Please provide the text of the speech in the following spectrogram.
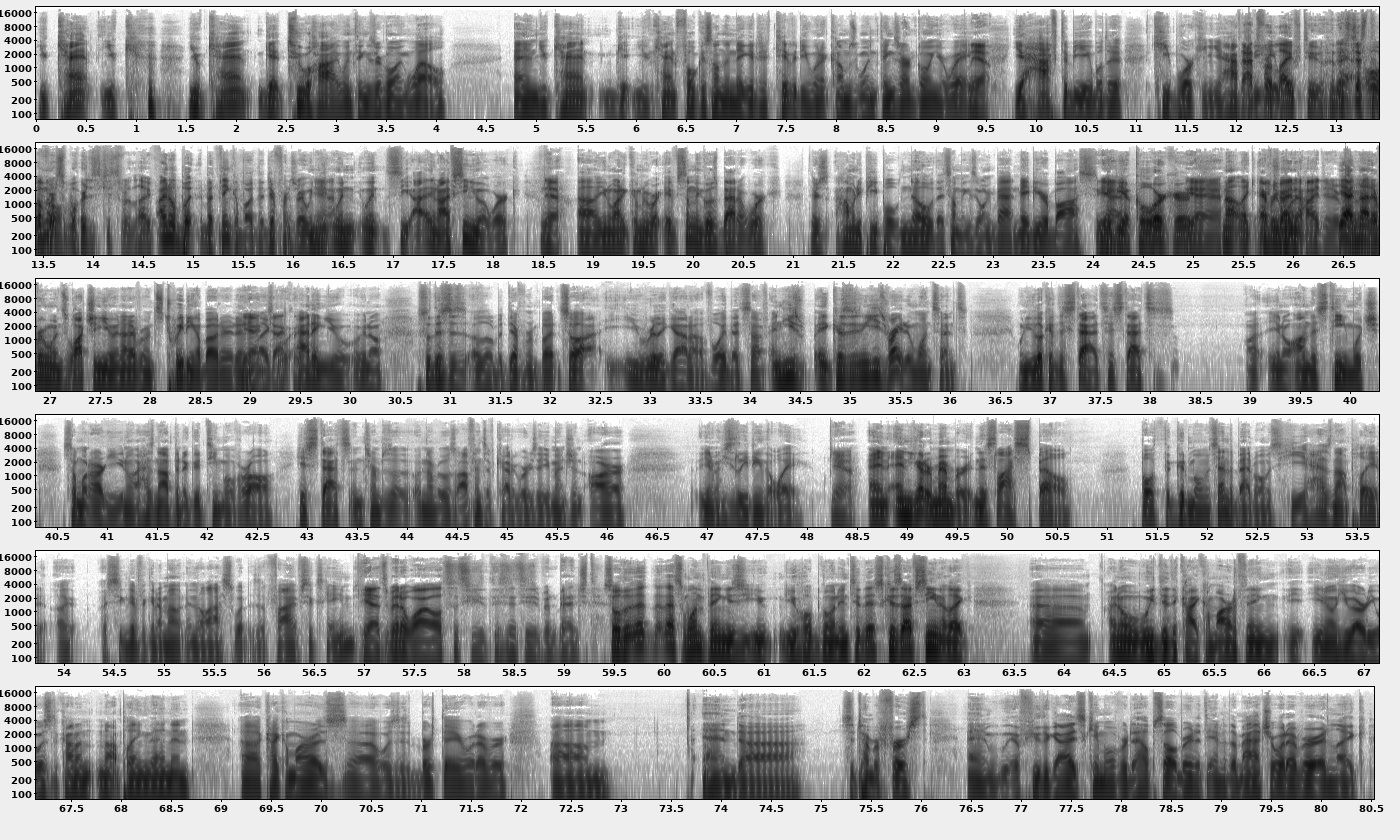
you can't you can't, you can't get too high when things are going well, and you can't get you can't focus on the negativity when it comes when things aren't going your way. Yeah. you have to be able to keep working. You have to That's for able- life too. That's Yeah. just Oh, no. for sports. It's just for life. I know, but but think about the difference, right? When Yeah. you when when see, I, you know, I've seen you at work. Yeah. Uh, you know, when I come to work, if something goes bad at work, there's how many people know that something's going bad? Maybe your boss, Yeah. maybe a coworker. Yeah. Not like You try to everyone. hide it Yeah, not everyone's watching you, and not everyone's tweeting about it and Yeah, like exactly. adding you. You know, so this is a little bit different. But so uh, you really gotta avoid that stuff. And he's because he's right in one sense. When you look at the stats, his stats, uh, you know, on this team, which some would argue, you know, has not been a good team overall. His stats in terms of a number of those offensive categories that you mentioned are, you know, he's leading the way. Yeah. And and you got to remember in this last spell, both the good moments and the bad moments, he has not played a, a significant amount in the last what is it five six games. Yeah. It's been a while since he since he's been benched. So that, that's one thing is you you hope going into this because I've seen it like. Uh, I know we did the Kei Kamara thing. You know, he already was kind of not playing then, and uh, Kei Kamara's uh, was his birthday or whatever, um, and uh, September first, and we, a few of the guys came over to help celebrate at the end of the match or whatever, and like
